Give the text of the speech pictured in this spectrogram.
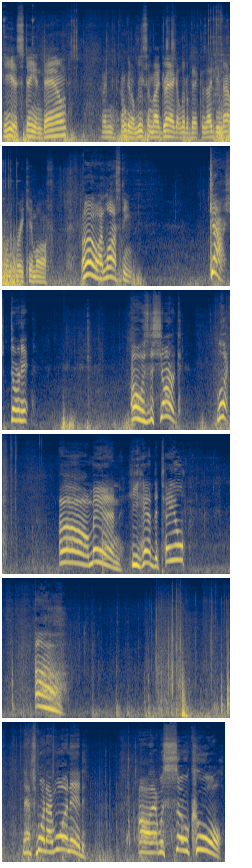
He is staying down. I'm, I'm going to loosen my drag a little bit because I do not want to break him off. Oh, I lost him. Gosh darn it. Oh, it's the shark. Look. Oh, man. He had the tail. Oh. That's what I wanted. Oh, that was so cool.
